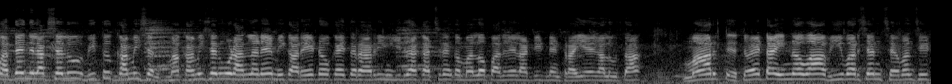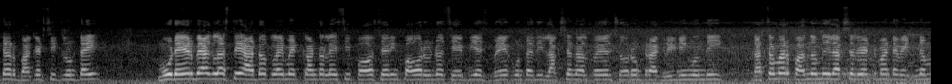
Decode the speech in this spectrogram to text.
పద్దెనిమిది లక్షలు విత్ కమిషన్ మా కమిషన్ కూడా అందులోనే మీకు ఆ రేట్ ఒక అయితే రారి. ఈ దాకా వచ్చినాక మళ్ళీ పదివేలు అటు నేను ట్రై చేయగలుగుతా. Maruti Toyota Innova V version seven seater bucket సీట్లు ఉంటాయి. మూడు ఎయిర్ బ్యాగ్లు వస్తే auto climate control AC power steering power windows ABS brake ఉంటుంది. లక్ష నలభై వేలు షోరూమ్ ట్రాక్ రీడింగ్ ఉంది. కస్టమర్ పంతొమ్మిది లక్షలు పెట్టమంటే పెట్టినాం.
